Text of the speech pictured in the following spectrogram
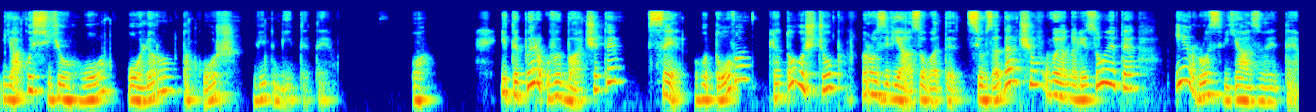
якось його кольором також відмітити. О! І тепер ви бачите, все готово для того, щоб розв'язувати цю задачу, ви аналізуєте і розв'язуєте.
